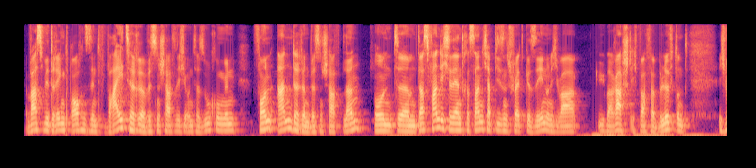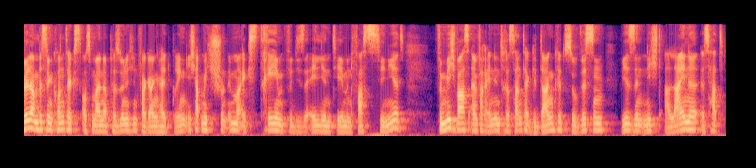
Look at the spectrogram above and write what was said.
Was wir dringend brauchen, sind weitere wissenschaftliche Untersuchungen von anderen Wissenschaftlern. Und ähm, das fand ich sehr interessant. Ich habe diesen Thread gesehen und ich war überrascht, ich war verblüfft und ich will da ein bisschen Kontext aus meiner persönlichen Vergangenheit bringen. Ich habe mich schon immer extrem für diese Alien-Themen fasziniert. Für mich war es einfach ein interessanter Gedanke zu wissen, wir sind nicht alleine. Es hat,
